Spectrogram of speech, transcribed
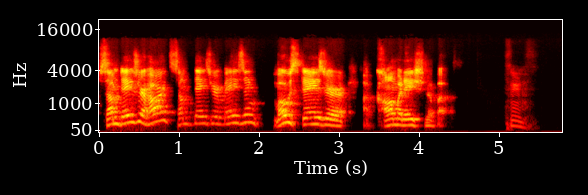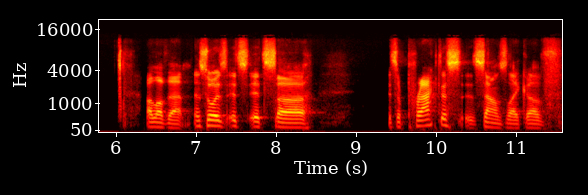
some days are hard, some days are amazing. Most days are a combination of both. Hmm. I love that. And so it's it's it's uh it's a practice, it sounds like, of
